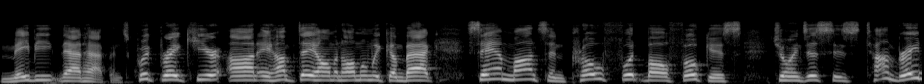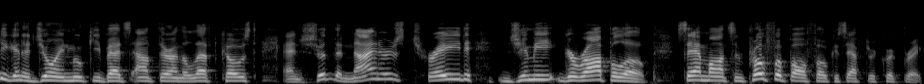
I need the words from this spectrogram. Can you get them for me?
Maybe that happens. Quick break here on a hump day home and home. When we come back, Sam Monson, Pro Football Focus, joins us. Is Tom Brady going to join Mookie Betts out there on the left coast? And should the Niners trade Jimmy Garoppolo? Sam Monson, Pro Football Focus, after a quick break.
